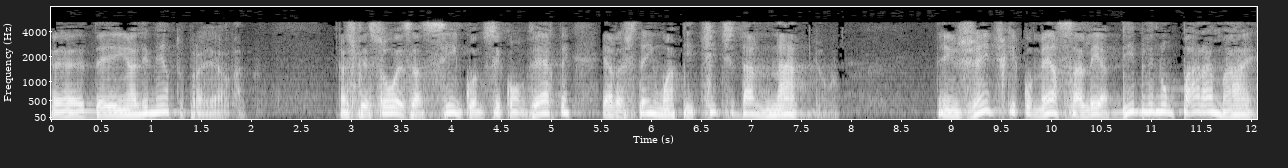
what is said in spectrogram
é, Deem alimento para ela. As pessoas assim, quando se convertem, elas têm um apetite danado. Tem gente que começa a ler a Bíblia e não para mais.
